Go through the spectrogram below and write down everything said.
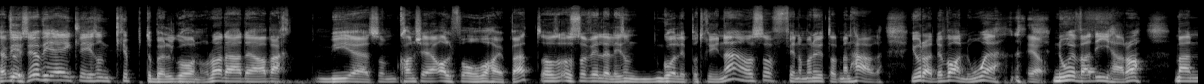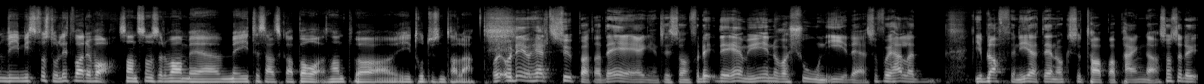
ja, vi, vi er egentlig i sånn kryptobølge nå, da, der det har vært mye som kanskje er altfor overhypet, og, og, så vil det liksom gå litt på trynet, og så finner man ut at men her Jo da, det var noe, ja. noe verdi her, da, men vi misforsto litt hva det var. Sant? Sånn som det var med, med IT-selskaper òg i 2000-tallet. Og, og, det er jo helt supert at det er egentlig sånn, for det, det er mye innovasjon i det. Så får vi heller gi blaffen i at det er noe som taper penger. Sånn som det,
